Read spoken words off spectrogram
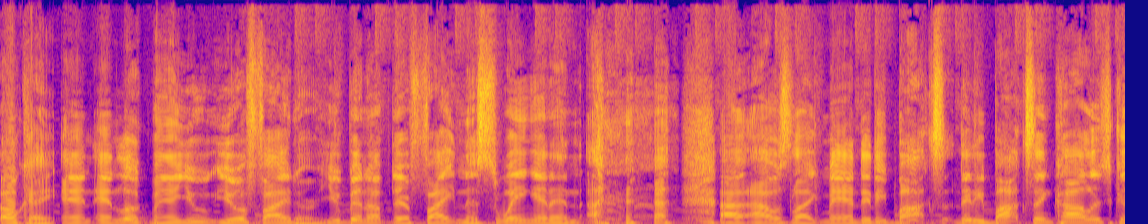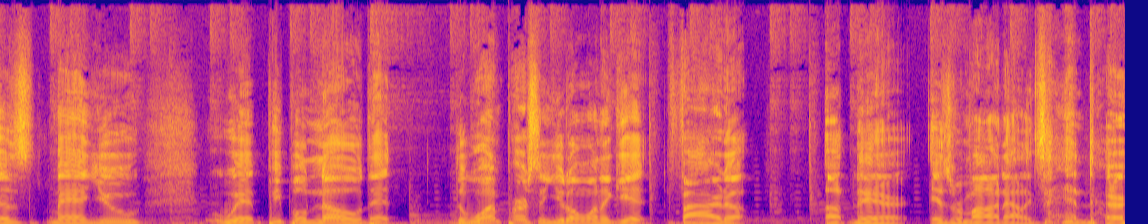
Okay, and and look, man, you you a fighter. You've been up there fighting and swinging, and I, I was like, man, did he box? Did he box in college? Because man, you, with people know that the one person you don't want to get fired up up there is Ramon Alexander.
